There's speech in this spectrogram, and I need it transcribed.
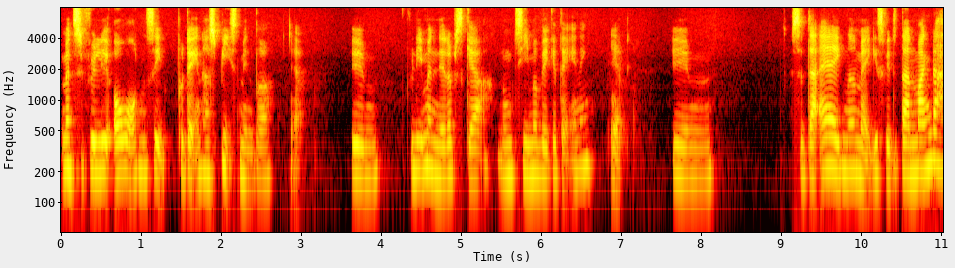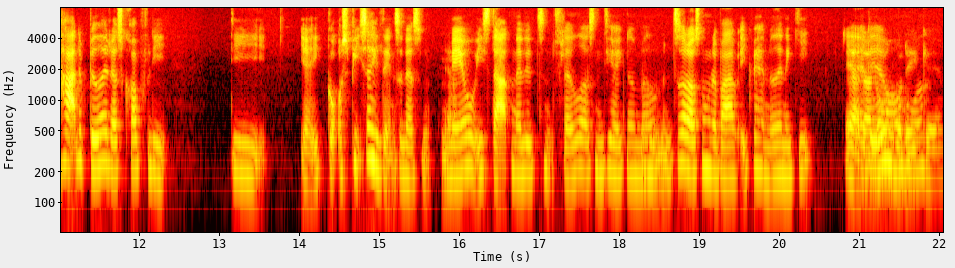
man selvfølgelig overordnet set på dagen har spist mindre. Ja. Øhm, fordi man netop skærer nogle timer væk af dagen, ikke? Ja. Øhm, så der er ikke noget magisk ved det. Der er mange, der har det bedre i deres krop, fordi de ja, ikke går og spiser hele dagen, så deres ja. mave i starten er lidt sådan fladere, og sådan, de har ikke noget mad. Mm. Men så er der også nogen, der bare ikke vil have noget energi. Ja, der er det er nogen, hvor det ikke... øh,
